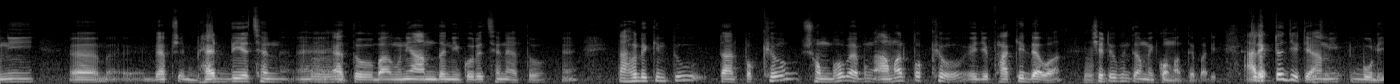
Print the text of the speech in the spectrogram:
উনি আহ, ব্যবসা ভ্যাট দিয়েছেন হ্যাঁ, এত বা উনি আমদানি করেছেন এত হ্যাঁ। তাহলে কিন্তু তার পক্ষেও সম্ভব এবং আমার পক্ষেও এই যে ফাঁকি দেওয়া সেটাও কিন্তু আমি কমাতে পারি। আরেকটা যেটা আমি একটু বলি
